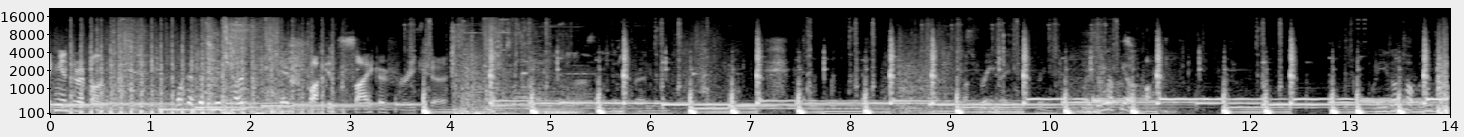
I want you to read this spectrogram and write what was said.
Breaking into red barn. Fuck, I've got the cunt. Dead. Fucking psycho freak show. Dead, Brandon. That's free, mate. It's free. Wait, going up here. Wait, he's on top, he's on top.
